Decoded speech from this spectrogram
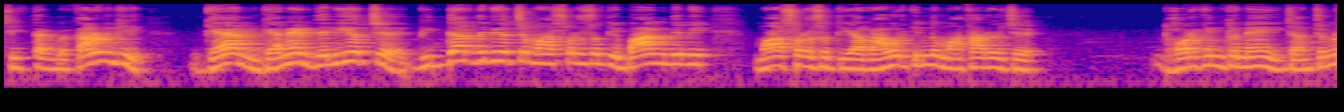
ঠিক থাকবে। কারণ কি? জ্ঞান, জ্ঞানের দেবী হচ্ছে, বিদ্যার দেবী হচ্ছে মা সরস্বতী, বাঘ দেবী মা সরস্বতী, আর রাহুর কিন্তু মাথা রয়েছে ধর কিন্তু নেই, যার জন্য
